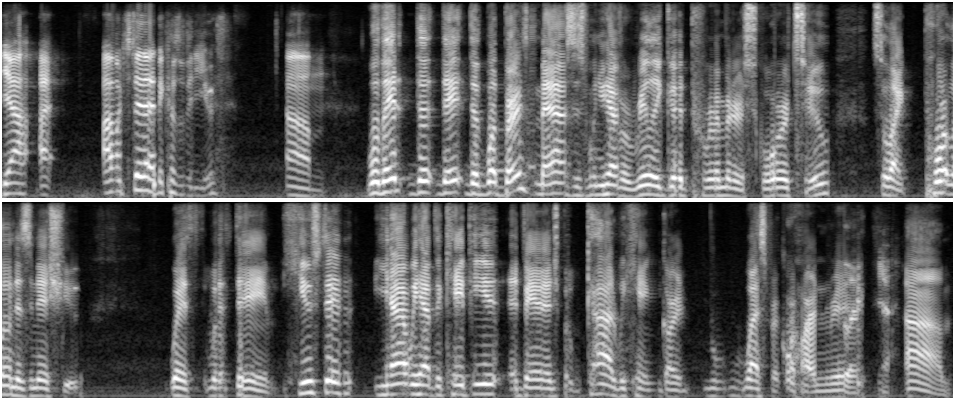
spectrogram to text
Yeah, I I would say that because of the youth. Um, well, they the they the what burns Mavs is when you have a really good perimeter scorer too. So like Portland is an issue with with Dame. Houston, yeah, we have the KP advantage, but God, we can't guard Westbrook or Harden really. Yeah. Um,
